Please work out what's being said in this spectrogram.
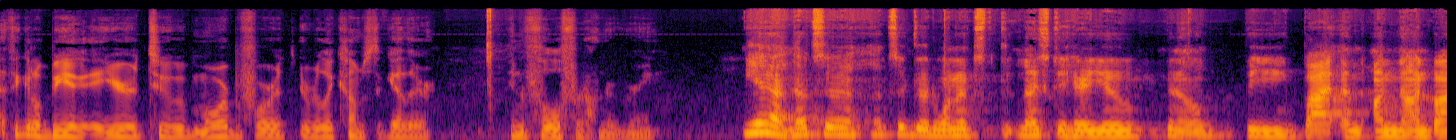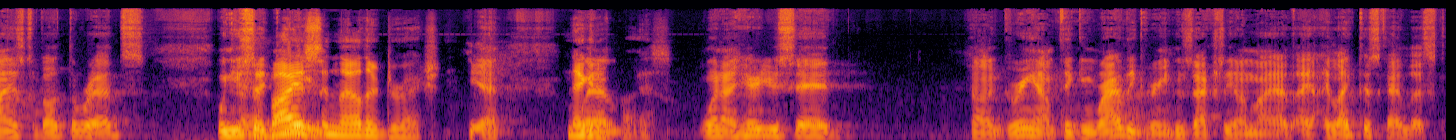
I think it'll be a, year or two more before it, it really comes together in full for Hunter Greene. Yeah, that's a that's a good one. It's nice to hear you, you know, be bi- non-biased about the Reds. When you yeah, said bias Greene, in the other direction, yeah, negative when I, bias. When I hear you said uh, Greene, I'm thinking Riley Greene, who's actually on my I, I like this guy list.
